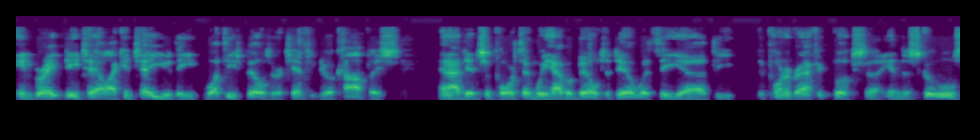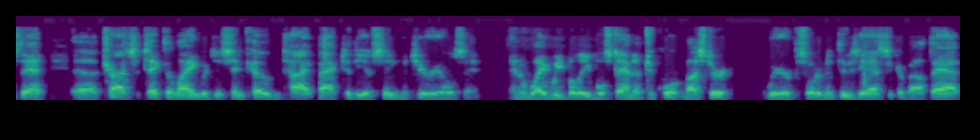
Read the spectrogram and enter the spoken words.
in great detail. I can tell you the what these bills are attempting to accomplish, and I did support them. We have a bill to deal with the uh, the, the, pornographic books uh, in the schools that uh, tries to take the language that's in code and tie it back to the obscene materials, and in a way we believe will stand up to court muster. We're sort of enthusiastic about that.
